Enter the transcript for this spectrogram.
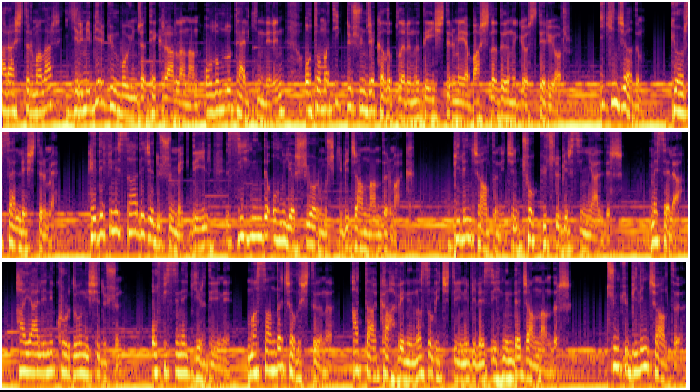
Araştırmalar 21 gün boyunca tekrarlanan olumlu telkinlerin otomatik düşünce kalıplarını değiştirmeye başladığını gösteriyor. İkinci adım, görselleştirme. Hedefini sadece düşünmek değil, zihninde onu yaşıyormuş gibi canlandırmak. Bilinçaltın için çok güçlü bir sinyaldir. Mesela hayalini kurduğun işi düşün. ofisine girdiğini, masanda çalıştığını, hatta kahveni nasıl içtiğini bile zihninde canlandır. Çünkü bilinçaltı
